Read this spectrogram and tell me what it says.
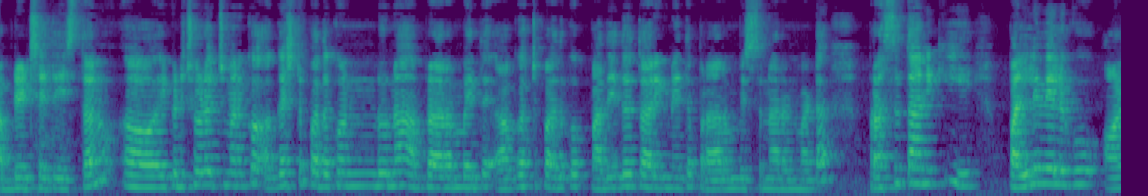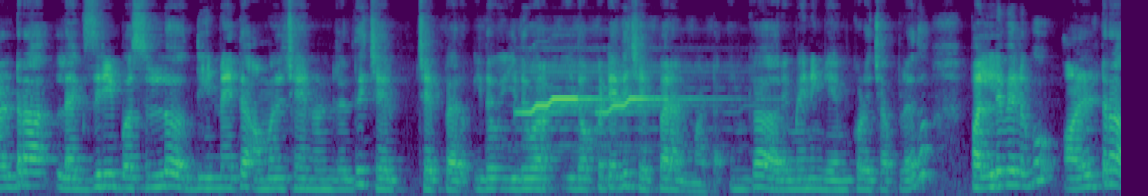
అప్డేట్స్ అయితే ఇస్తాను. ఇక్కడ చూడొచ్చు మనకు ఆగస్టు పదకొండున ప్రారంభ అయితే ఆగస్టు పదకొ పదిహేదో తారీఖున అయితే ప్రారంభిస్తున్నారనమాట ప్రస్తుతానికి పల్లె వెలుగు అల్ట్రా లగ్జరీ బస్సుల్లో దీన్ని అయితే అమలు చేయనున్నది చెప్పారు. ఇది ఇది వరకు ఇది ఒక్కటైతే చెప్పారనమాట ఇంకా రిమైనింగ్ ఏం కూడా చెప్పలేదు. పల్లె వెలుగు అల్ట్రా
